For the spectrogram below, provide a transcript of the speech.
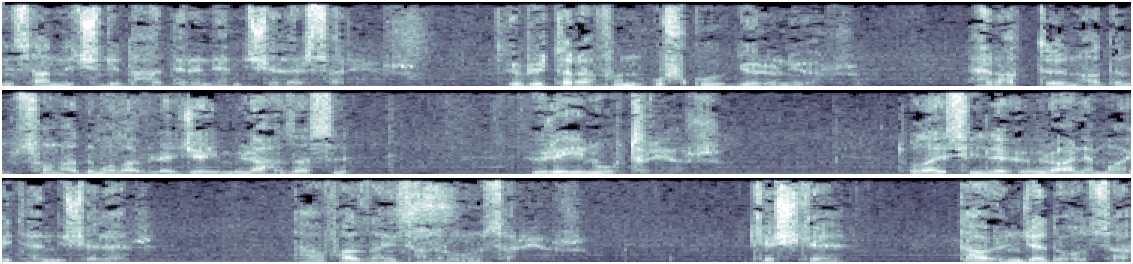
İnsanın içini daha derin endişeler sarıyor. Öbür tarafın ufku görünüyor. Her attığın adım son adım olabileceği mülahazası yüreğine oturuyor. Dolayısıyla öbür aleme ait endişeler daha fazla insan ruhunu sarıyor. Keşke daha önce de olsa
